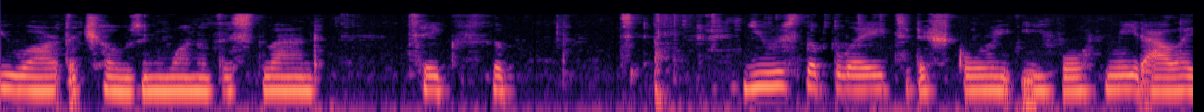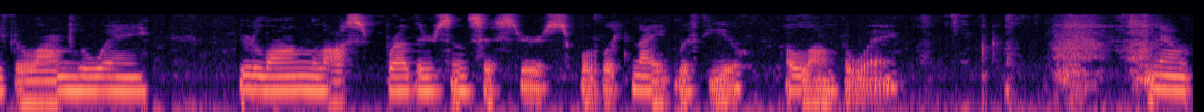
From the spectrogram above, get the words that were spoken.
You are the chosen one of this land. Take the t- Use the blade to destroy evil. Meet allies along the way. Your long lost brothers and sisters will ignite with you along the way. Now,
